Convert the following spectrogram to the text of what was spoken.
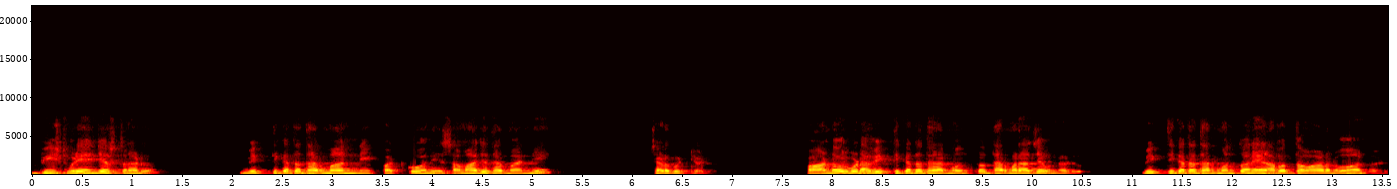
భీష్ముడు ఏం చేస్తున్నాడు? వ్యక్తిగత ధర్మాన్ని పట్టుకొని సమాజ ధర్మాన్ని చెడగొట్టాడు. పాండవులు కూడా వ్యక్తిగత ధర్మంతో ధర్మరాజే ఉన్నాడు. వ్యక్తిగత ధర్మంతో నేను అబద్ధం ఆడను అన్నాడు.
